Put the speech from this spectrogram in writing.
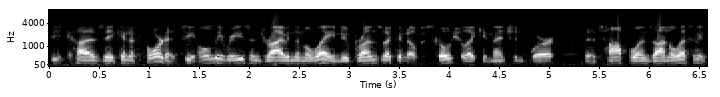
because they can afford it. It's the only reason driving them away. New Brunswick and Nova Scotia, like you mentioned, were the top ones on the list. I mean,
